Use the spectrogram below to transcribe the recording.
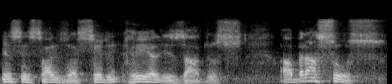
necessários a serem realizados. Abraços.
